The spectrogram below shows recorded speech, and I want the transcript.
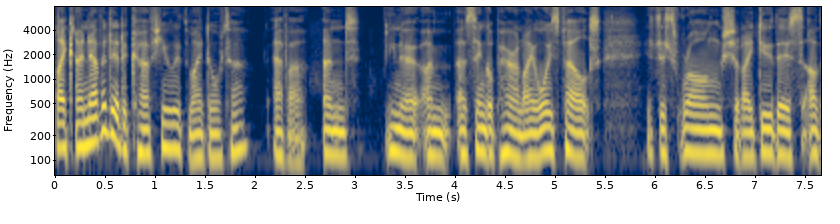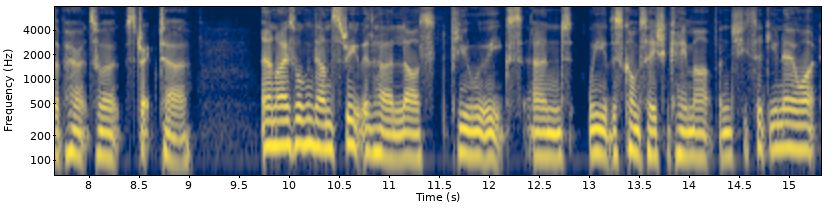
Like, I never did a curfew with my daughter ever. And, you know, I'm a single parent. I always felt, is this wrong? Should I do this? Other parents were stricter. And I was walking down the street with her last few weeks, and we this conversation came up, and she said, "You know what?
